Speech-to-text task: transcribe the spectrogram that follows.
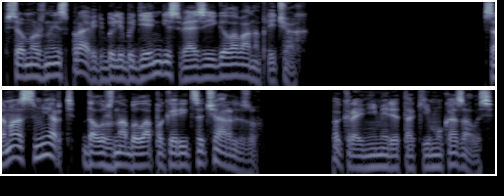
все можно исправить, были бы деньги, связи и голова на плечах. Сама смерть должна была покориться Чарльзу, по крайней мере, так ему казалось.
